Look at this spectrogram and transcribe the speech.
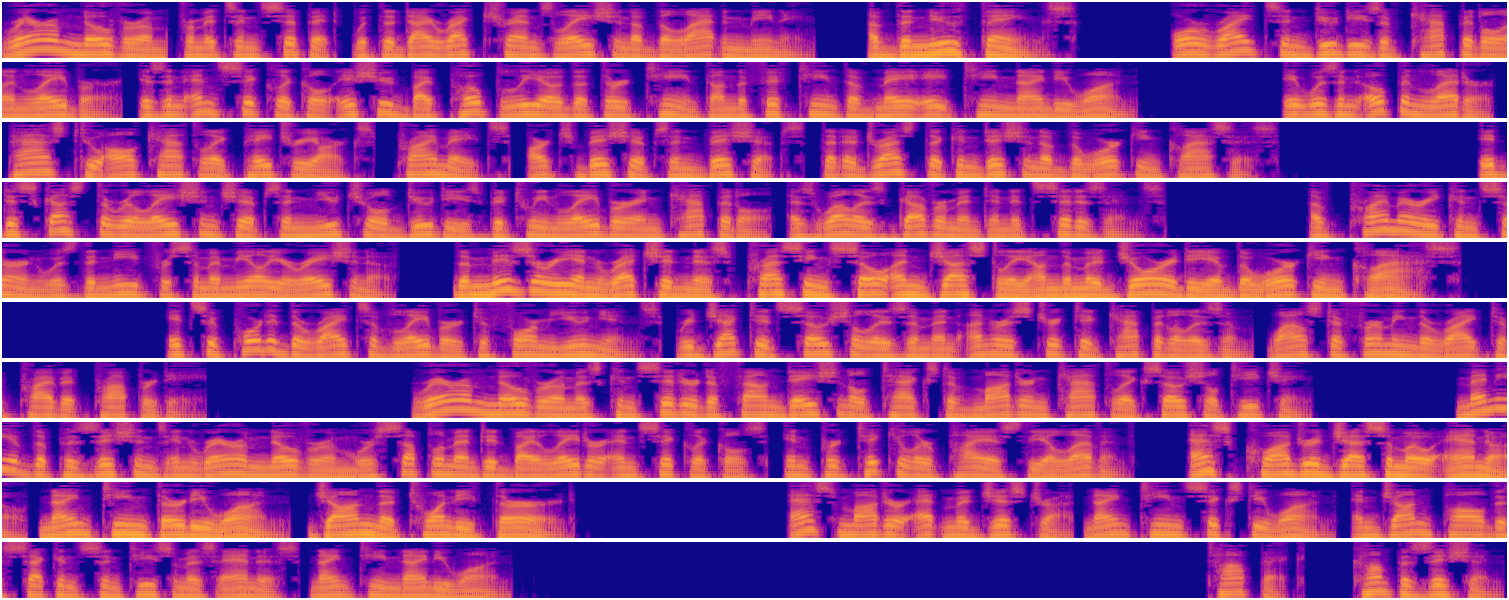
Rerum novarum from its incipit, with the direct translation of the Latin meaning, of the new things, or Rights and Duties of Capital and Labor, is an encyclical issued by Pope Leo XIII on 15 May 1891. It was an open letter, passed to all Catholic patriarchs, primates, archbishops and bishops, that addressed the condition of the working classes. It discussed the relationships and mutual duties between labor and capital, as well as government and its citizens. Of primary concern was the need for some amelioration of the misery and wretchedness pressing so unjustly on the majority of the working class. It supported the rights of labor to form unions, rejected socialism and unrestricted capitalism, whilst affirming the right to private property. Rerum Novarum is considered a foundational text of modern Catholic social teaching. Many of the positions in Rerum Novarum were supplemented by later encyclicals, in particular Pius XI. S. Quadragesimo Anno 1931, John the 23rd. S. Mater et Magistra 1961, and John Paul II Centesimus Annus 1991. Topic: Composition.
